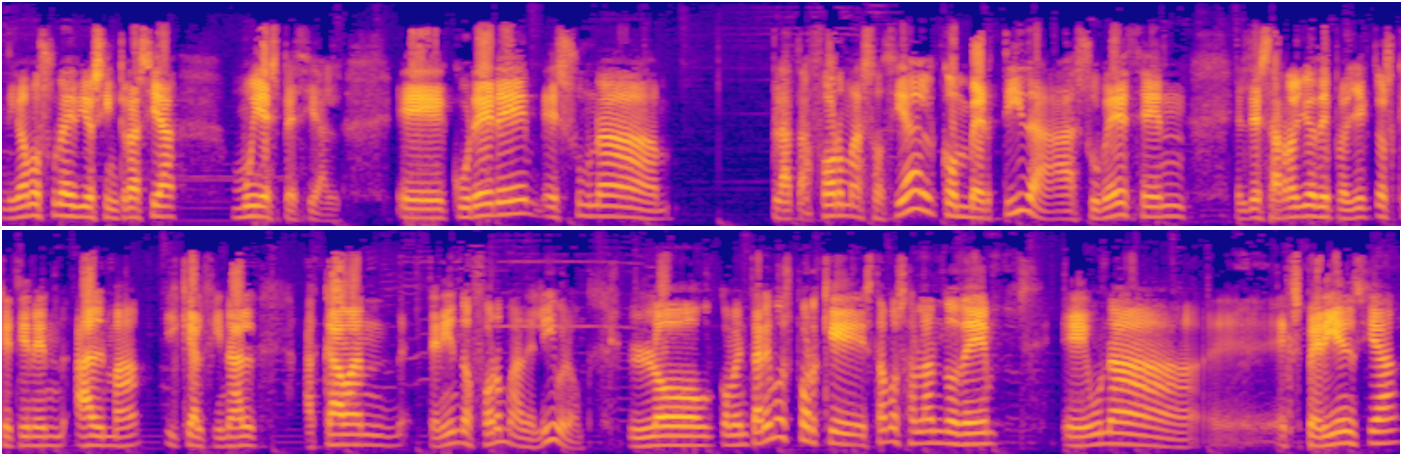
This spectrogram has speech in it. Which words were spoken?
digamos, una idiosincrasia muy especial. Curere es una plataforma social convertida a su vez en el desarrollo de proyectos que tienen alma y que al final acaban teniendo forma de libro. Lo comentaremos porque estamos hablando de eh, una eh, experiencia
